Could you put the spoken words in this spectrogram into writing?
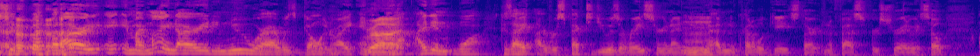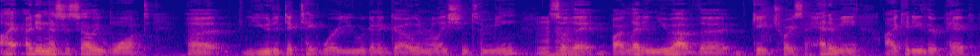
Championships. But, but I already, in my mind, I already knew where I was going, right? And, Right. and I, I didn't want, because I, I respected you as a racer and I knew Mm. you had an incredible gate start and a fast first straightaway. So I, I didn't necessarily want uh, you to dictate where you were going to go in relation to me, Mm-hmm. so that by letting you have the gate choice ahead of me, I could either pick.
